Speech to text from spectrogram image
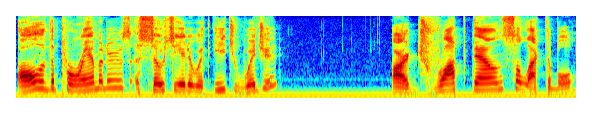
All of the parameters associated with each widget are drop down selectable,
